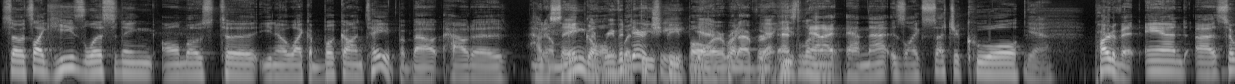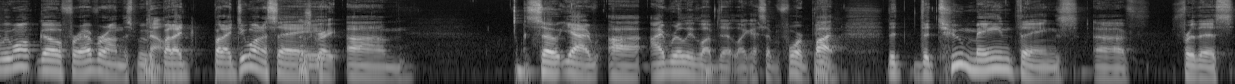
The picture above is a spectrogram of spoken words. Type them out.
so it's like he's listening almost to you know like a book on tape about how to How to know, say mingle with these people Yeah, or right. whatever Yeah, he's and, and, I, learning. and that is like such a cool Yeah. part of it and uh, so we won't go forever on this movie No. but i but i do want to say it was great. so yeah, uh, I really loved it. Like I said before, but the the two main things uh, for this,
